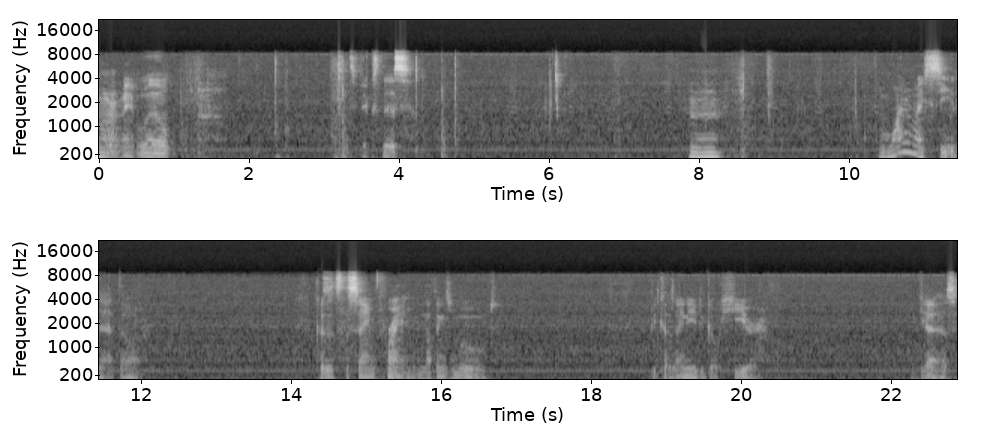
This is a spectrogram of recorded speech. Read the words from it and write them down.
Alright, well, let's fix this. Hmm. Why don't I see that though? Because it's the same frame. Nothing's moved. Because I need to go here. I guess.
